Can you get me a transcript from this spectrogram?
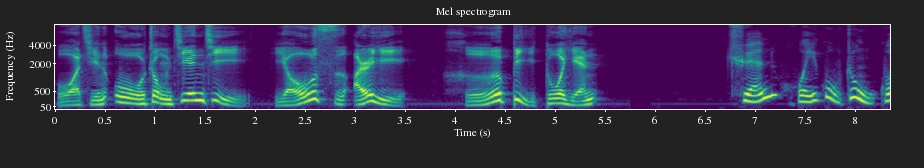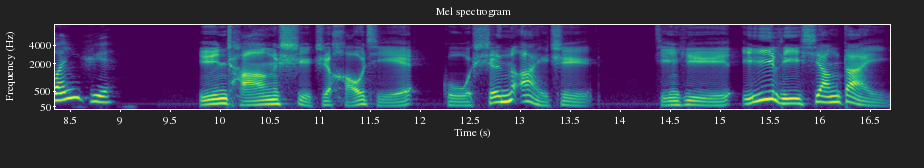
我今误中奸计，有死而已，何必多言？权回顾众官曰：“云长视之豪杰，故深爱之。今欲以礼相待，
